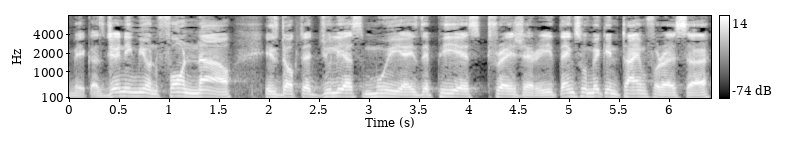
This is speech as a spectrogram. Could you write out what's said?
makers. Joining me on phone now is Dr. Julius Muia, is the PS Treasury. Thanks for making time for us, sir.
